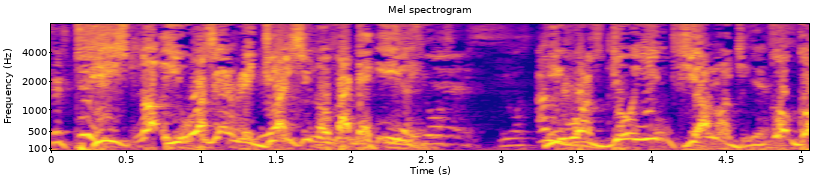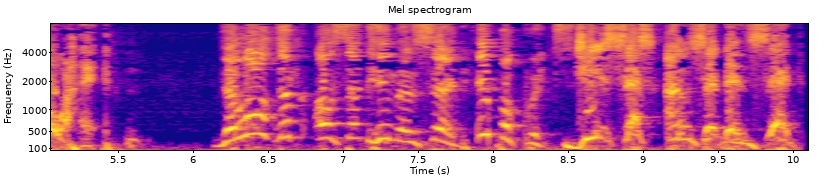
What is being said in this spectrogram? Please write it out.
15. He's not. He wasn't rejoicing over the healing. he was, he was He was doing theology. Yes. Go, go ahead. The Lord then answered him and said, Hypocrites, Jesus answered and said,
